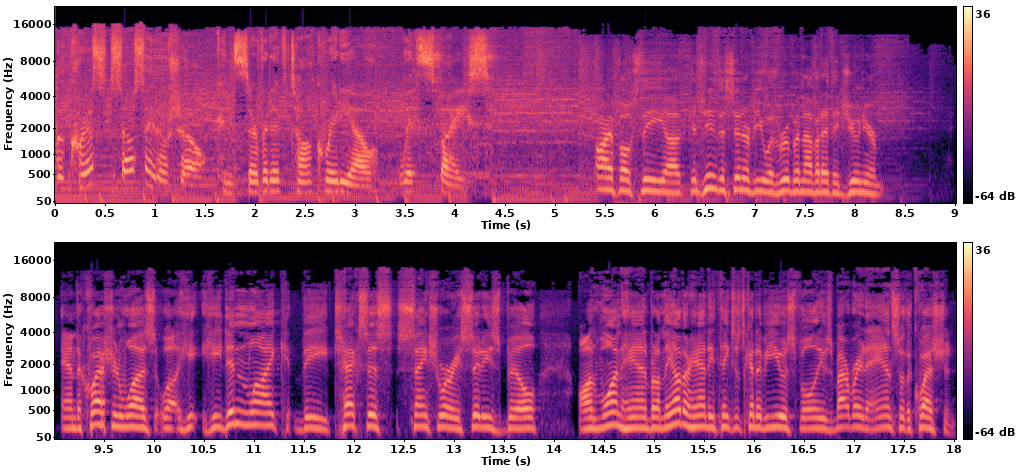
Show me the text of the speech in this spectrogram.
The Chris Salcedo Show. Conservative Talk Radio with Spice. All right, folks, the uh, continue this interview with Ruben Navarrette Jr. And the question was, well, he, he didn't like the Texas sanctuary cities bill on one hand, but on the other hand, he thinks it's going to be useful, and he was about ready to answer the question.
